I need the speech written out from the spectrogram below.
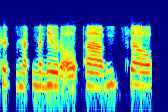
cooked my, my noodle. Um, so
